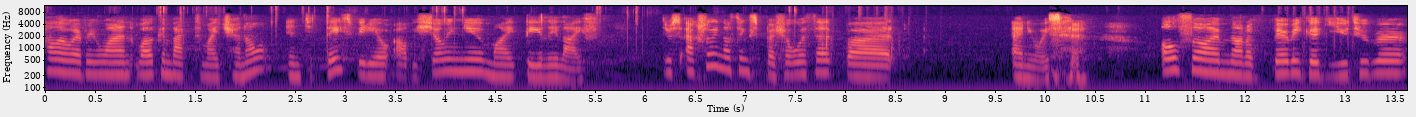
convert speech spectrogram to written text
Hello everyone, welcome back to my channel. In today's video, I'll be showing you my daily life. There's actually nothing special with it, but anyways. also, I'm not a very good YouTuber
